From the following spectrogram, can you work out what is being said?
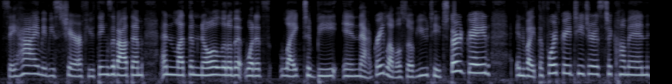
say hi, maybe share a few things about them, and let them know a little bit what it's like to be in that grade level. So if you teach third grade, invite the fourth grade teachers to come in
